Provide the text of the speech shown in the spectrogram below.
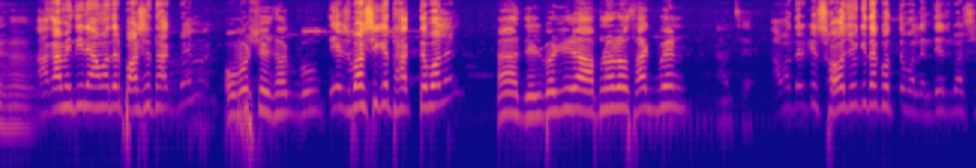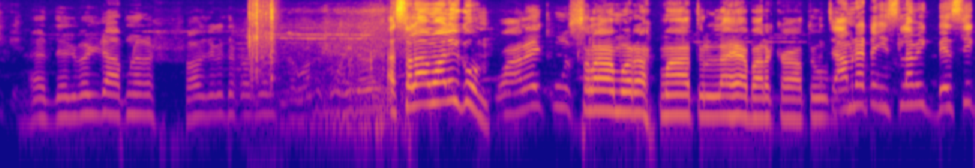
হ্যাঁ। আগামী দিনে আমাদের পাশে থাকবেন। অবশ্যই থাকব। দেশবাসীকে থাকতে বলেন। হ্যাঁ দেশবাসীরা আপনারাও থাকবেন। আমাদেরকে সহযোগিতা করতে বলেন দেশবাসীকে। হ্যাঁ, দেশবাসীরা আপনারা সহযোগিতা করবেন। আসসালামু আলাইকুম। ওয়ালাইকুম আসসালাম রহমতুল্লাহ বারকাতু আচ্ছা আমরা একটা ইসলামিক বেসিক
